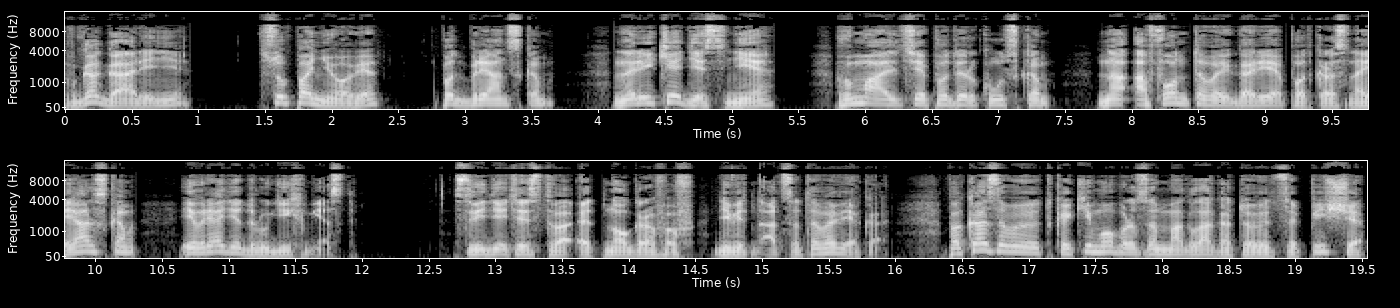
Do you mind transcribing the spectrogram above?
в Гагарине, в Супаневе под Брянском, на реке Десне, в Мальте под Иркутском, на Афонтовой горе под Красноярском и в ряде других мест. Свидетельства этнографов XIX века показывают, каким образом могла готовиться пища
